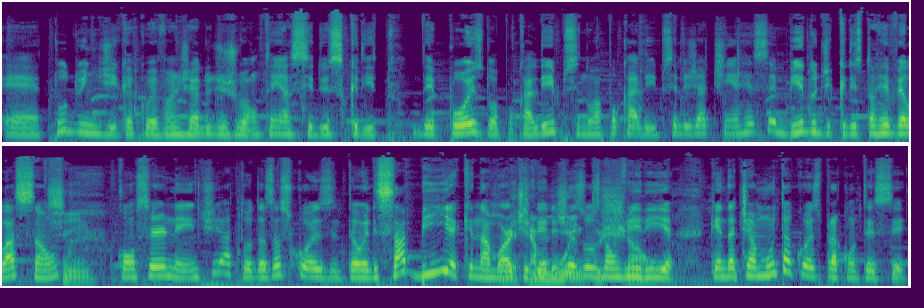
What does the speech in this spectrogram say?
É, tudo indica que o Evangelho de João tenha sido escrito depois do Apocalipse. No Apocalipse ele já tinha recebido de Cristo a revelação Sim. concernente a todas as coisas. Então ele sabia que na morte dele Jesus não chão. viria, que ainda tinha muita coisa para acontecer.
